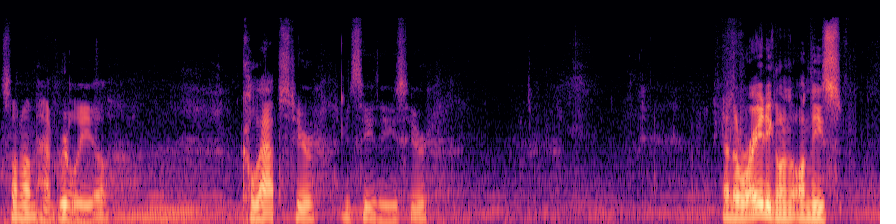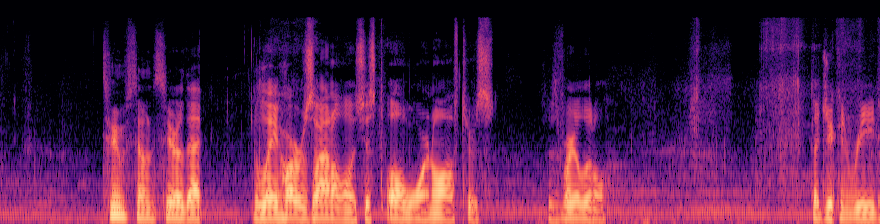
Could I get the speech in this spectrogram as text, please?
Some of them have really uh, collapsed here. You can see these here. And the writing on, on these tombstones here that lay horizontal is just all worn off. There's, there's very little that you can read.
